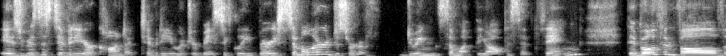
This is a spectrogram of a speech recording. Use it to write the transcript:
is resistivity or conductivity, which are basically very similar, just sort of doing somewhat the opposite thing. They both involve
